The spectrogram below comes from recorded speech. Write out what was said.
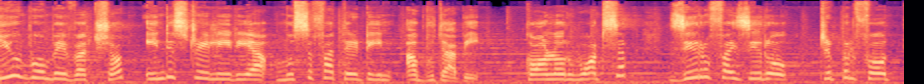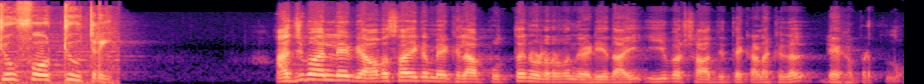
New Bombay workshop industrial area Musaffah thirteen Abu Dhabi call or WhatsApp zero five zero triple four two four two three അജ്മാനിലെ വ്യാവസായിക മേഖല പുത്തനുണർവ് നേടിയതായി ഈ വർഷാദ്യത്തെ കണക്കുകൾ രേഖപ്പെടുത്തുന്നു.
